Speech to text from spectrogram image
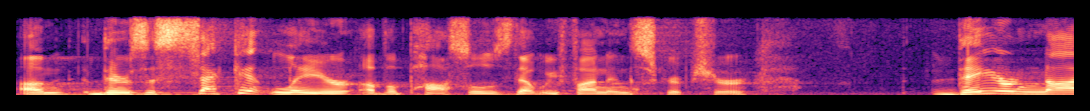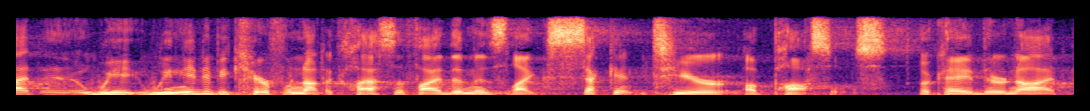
Um, there's a second layer of apostles that we find in Scripture. They are not, we, we need to be careful not to classify them as like second tier apostles, okay? They're not,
